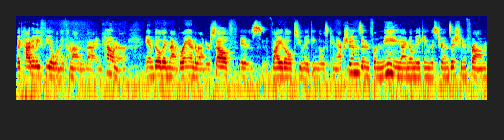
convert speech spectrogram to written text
Like how do they feel when they come out of that encounter? And building that brand around yourself is vital to making those connections. And for me, I know making this transition from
